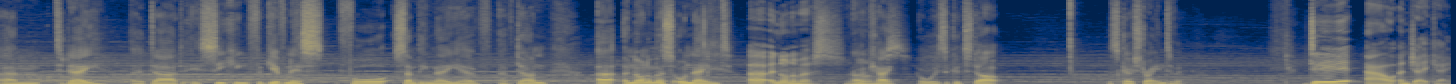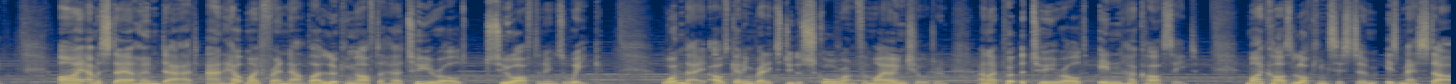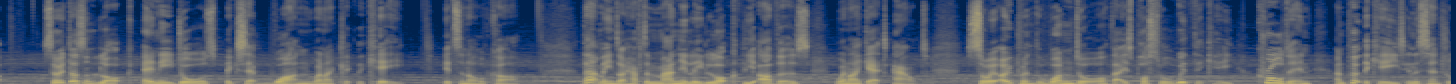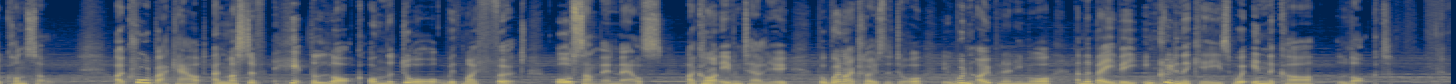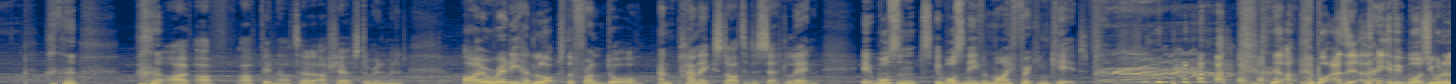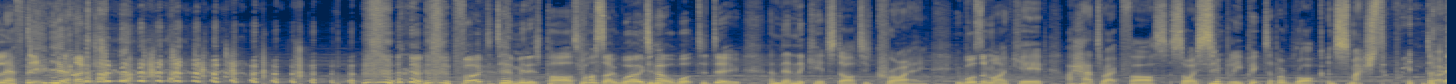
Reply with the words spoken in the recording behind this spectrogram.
um, today, uh, Dad is seeking forgiveness for something they have, have done. Uh, anonymous or named? Uh, anonymous. Okay, always a good start. Let's go straight into it. Dear Al and JK, I am a stay at home dad and help my friend out by looking after her two year old two afternoons a week. One day, I was getting ready to do the school run for my own children, and I put the two year old in her car seat. My car's locking system is messed up, so it doesn't lock any doors except one when I click the key. It's an old car. That means I have to manually lock the others when I get out. So I opened the one door that is possible with the key, crawled in, and put the keys in the central console. I crawled back out and must have hit the lock on the door with my foot or something else. I can't even tell you, but when I closed the door, it wouldn't open anymore, and the baby, including the keys, were in the car locked. I've, I've, I've been. I'll tell. I'll share a story in a minute. I already had locked the front door, and panic started to settle in. It wasn't. It wasn't even my freaking kid. but as it, if it was, you would have left it. Yeah. Five to ten minutes passed whilst I worked out what to do, and then the kid started crying. It wasn't my kid. I had to act fast, so I simply picked up a rock and smashed the window.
